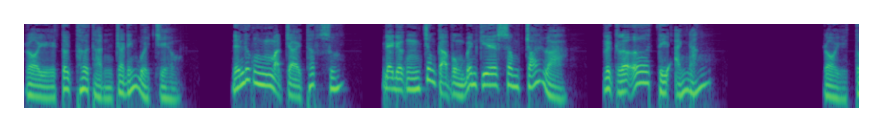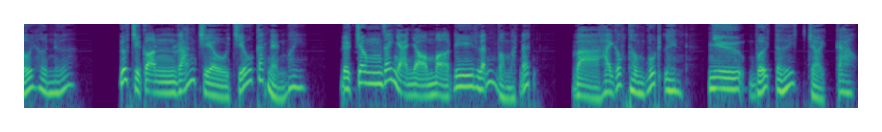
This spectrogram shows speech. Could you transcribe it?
Rồi tôi thơ thần cho đến buổi chiều. Đến lúc mặt trời thấp xuống, để được trong cả vùng bên kia sông trói lòa, rực rỡ tí ánh nắng. Rồi tối hơn nữa, lúc chỉ còn ráng chiều chiếu các nền mây, được trông dãy nhà nhỏ mở đi lẫn vào mặt đất, và hai gốc thông vút lên như với tới trời cao.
